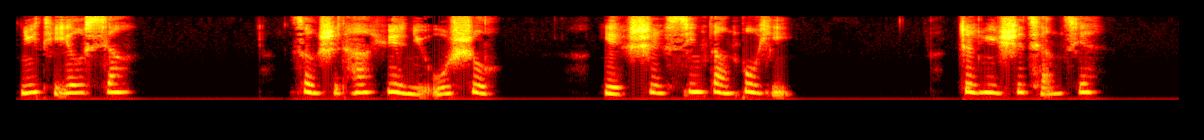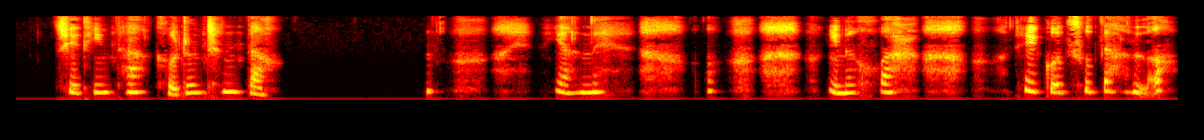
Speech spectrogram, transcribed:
女体幽香。纵是他阅女无数，也是心荡不已。正欲施强奸，却听他口中嗔道：“衙内，你那话太过粗大了。”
